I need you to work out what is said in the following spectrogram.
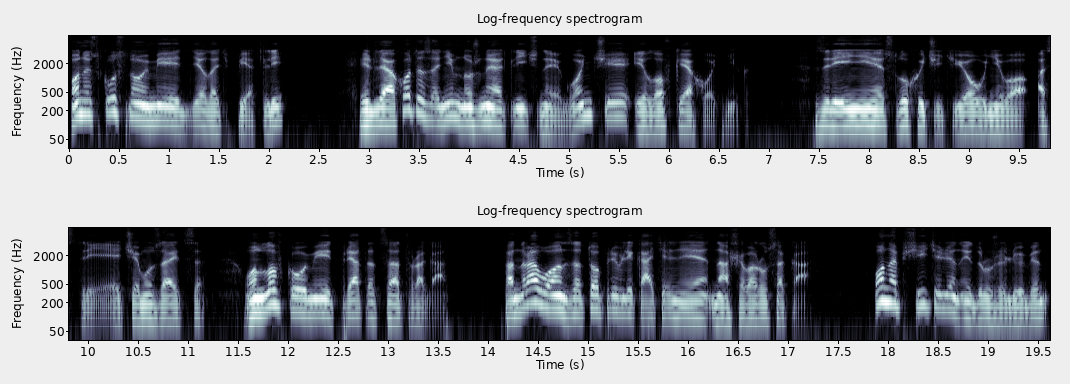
Он искусно умеет делать петли – и для охоты за ним нужны отличные гончие и ловкий охотник. Зрение, слух и чутье у него острее, чем у зайца. Он ловко умеет прятаться от врага. По нраву он зато привлекательнее нашего русака. Он общителен и дружелюбен,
